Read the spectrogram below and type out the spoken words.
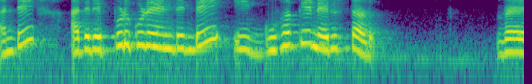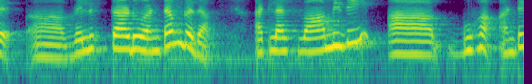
అంటే అతడు ఎప్పుడు కూడా ఏంటంటే ఈ గుహకే నెరుస్తాడు. వె వెలుస్తాడు అంటాం కదా అట్లా స్వామిది ఆ గుహ అంటే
